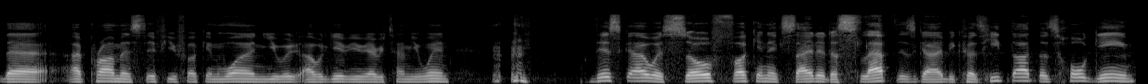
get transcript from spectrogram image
that I promised if you fucking won, you would I would give you every time you win. this guy was so fucking excited to slap this guy because he thought this whole game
